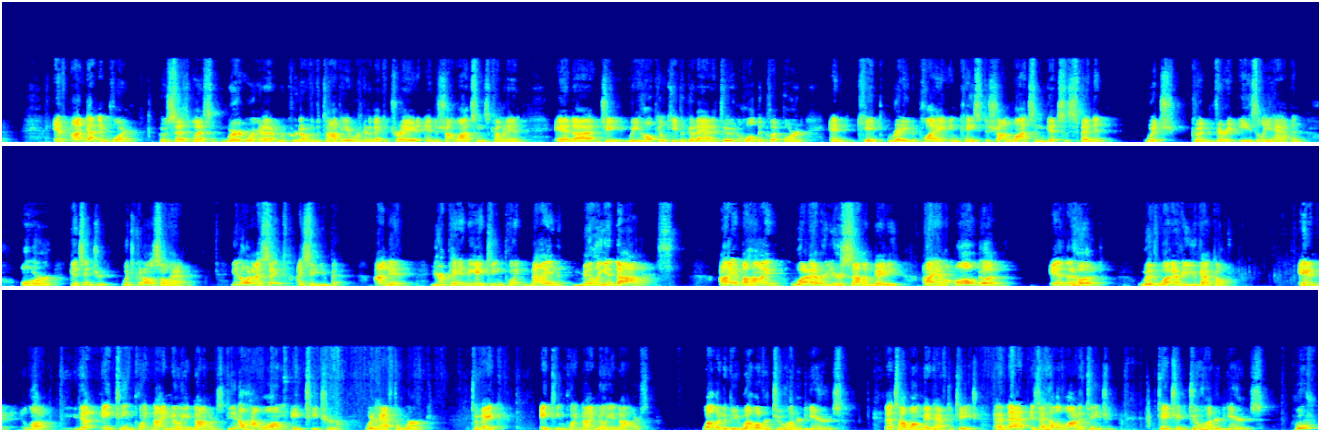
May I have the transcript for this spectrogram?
If I've got an employer who says, listen, we're, we're going to recruit over the top of you, we're going to make a trade, and Deshaun Watson's coming in, and uh, gee, we hope you'll keep a good attitude, hold the clipboard, and keep ready to play in case Deshaun Watson gets suspended, which could very easily happen, or gets injured, which could also happen. You know what I say? I say, you bet. I'm in. You're paying me $18.9 million. I am behind whatever you're selling, baby. I am all good in the hood with whatever you got going. And look, yeah, $18.9 million. Do you know how long a teacher would have to work to make $18.9 million? Well, it'd be well over 200 years. That's how long they'd have to teach. And that is a hell of a lot of teaching. Teaching 200 years. Whew.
